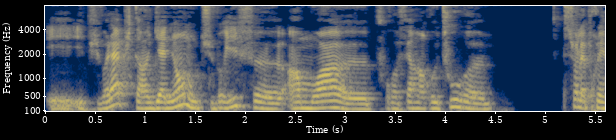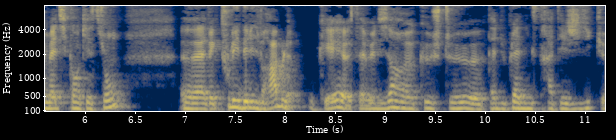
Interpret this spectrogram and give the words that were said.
Et, et puis voilà, puis tu as un gagnant, donc tu briefes euh, un mois euh, pour faire un retour sur la problématique en question. Avec tous les délivrables, ok, ça veut dire que je te, as du planning stratégique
